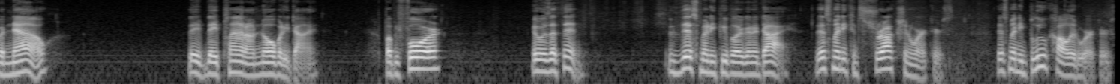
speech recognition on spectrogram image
But now, they, they plan on nobody dying. But before, it was a thing this many people are going to die. This many construction workers, this many blue collared workers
